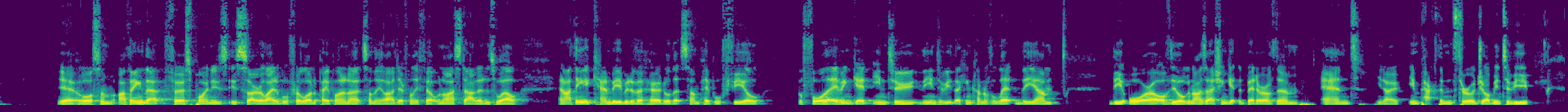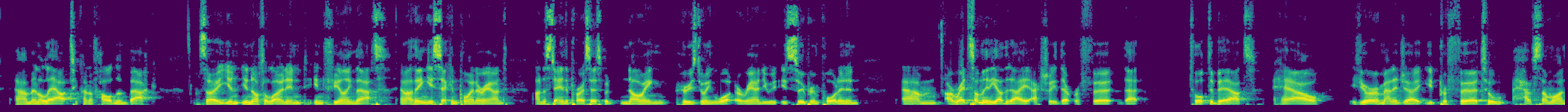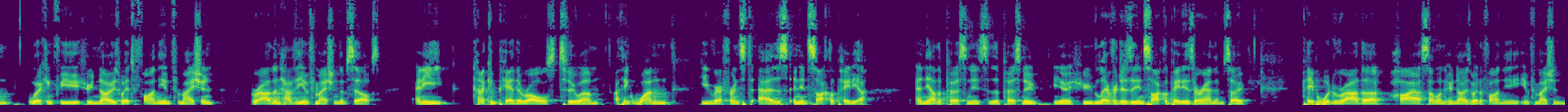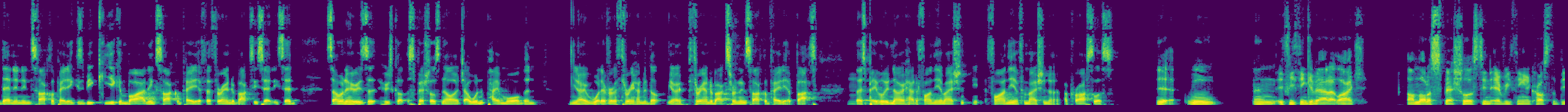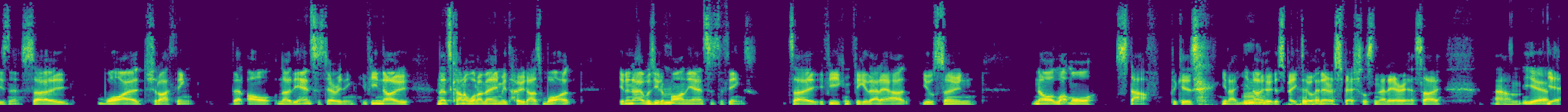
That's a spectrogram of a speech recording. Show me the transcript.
yeah awesome I think that first point is is so relatable for a lot of people And I know it's something I definitely felt when I started as well and I think it can be a bit of a hurdle that some people feel before they even get into the interview. They can kind of let the um, the aura of the organization get the better of them and you know impact them through a job interview um, and allow it to kind of hold them back. So you're, you're not alone in in feeling that. And I think your second point around understanding the process but knowing who's doing what around you is super important. And um, I read something the other day actually that refer that talked about how if you're a manager, you'd prefer to have someone working for you who knows where to find the information rather than have the information themselves. And he kind of compared the roles to, um, I think one he referenced as an encyclopedia, and the other person is the person who you know who leverages the encyclopedias around them. So people would rather hire someone who knows where to find the information than an encyclopedia because you can buy an encyclopedia for 300 bucks he said he said someone who is who's got the specialist knowledge, I wouldn't pay more than you know whatever three hundred you know three hundred bucks for an encyclopedia. But mm. those people who know how to find the information find the information are, are priceless. Yeah, well, and if you think about it, like I'm not a specialist in everything across the business, so why should I think that I'll know the answers to everything? If you know, and that's kind of what I mean with who does what, it enables you to mm. find the answers to things. So if you can figure that out, you'll soon know a lot more stuff because you know you mm. know who to speak to and they're a specialist in that area. So um, yeah, yeah,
